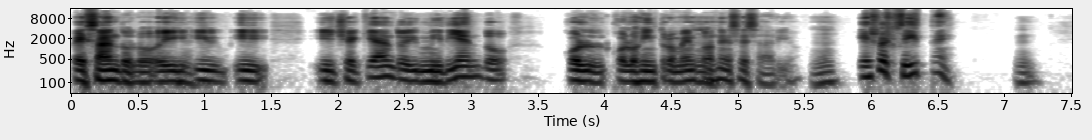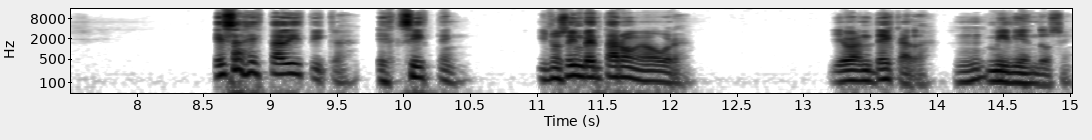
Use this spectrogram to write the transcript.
pesándolo y, y, y, y chequeando y midiendo con, con los instrumentos necesarios. Eso existe. Esas estadísticas existen y no se inventaron ahora. Llevan décadas midiéndose.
